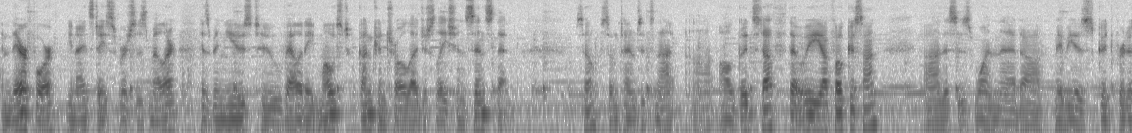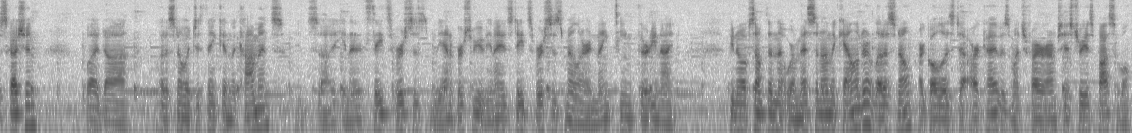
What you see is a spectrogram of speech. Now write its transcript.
And therefore, United States versus Miller has been used to validate most gun control legislation since then. So sometimes it's not uh, all good stuff that we uh, focus on. Uh, this is one that uh, maybe is good for discussion, but uh, let us know what you think in the comments. It's uh, United States versus the anniversary of United States versus Miller in 1939. If you know of something that we're missing on the calendar, let us know. Our goal is to archive as much firearms history as possible.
